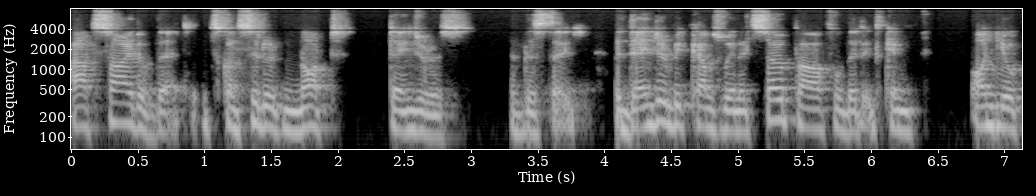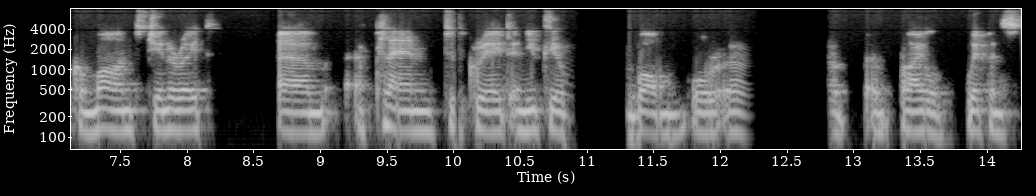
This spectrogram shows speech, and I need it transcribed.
outside of that. It's considered not dangerous at this stage. The danger becomes when it's so powerful that it can, on your command, generate um, a plan to create a nuclear bomb or a, bio weapons.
